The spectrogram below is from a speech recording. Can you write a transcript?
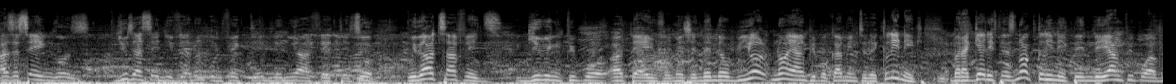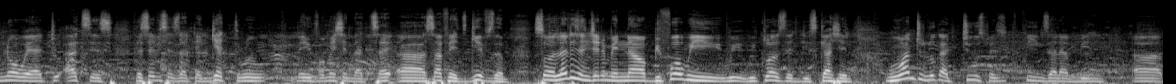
as the saying goes, you just said if you're not infected, then you are affected. So, without SAfAIDS giving people out there information, then there will be no young people coming to the clinic. But again, if there's no clinic, then the young people have nowhere to access the services that they get through the information that uh, SAfAIDS gives them. So, ladies and gentlemen, now before we, we, we close the discussion, we want to look at two specific things that have been uh,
